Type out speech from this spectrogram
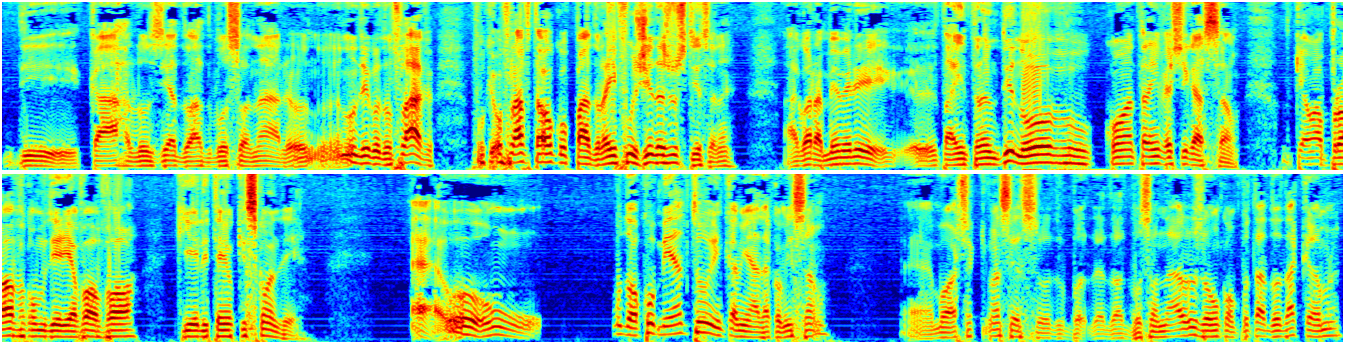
de Carlos e Eduardo Bolsonaro. Eu, eu não digo do Flávio, porque o Flávio está ocupado lá em fugir da justiça, né? Agora mesmo ele está entrando de novo contra a investigação, que é uma prova, como diria a vovó, que ele tem o que esconder. É, o, um, o documento encaminhado à comissão é, mostra que um assessor do, do Bolsonaro usou um computador da Câmara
